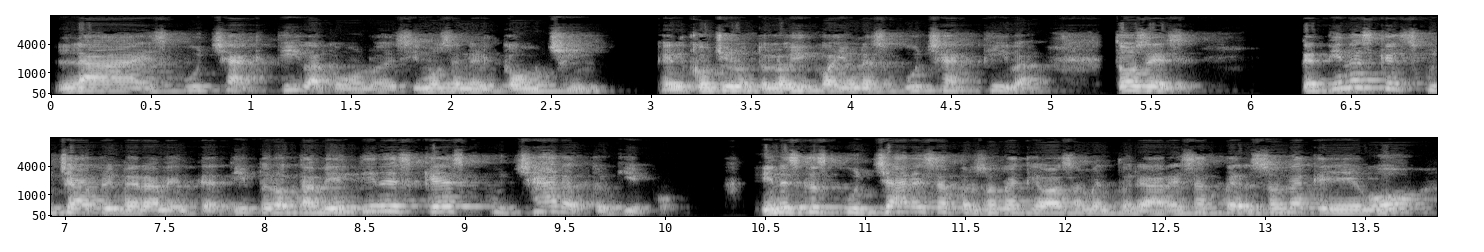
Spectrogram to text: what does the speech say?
la escucha activa, como lo decimos en el coaching. En el coaching ontológico hay una escucha activa. Entonces, te tienes que escuchar primeramente a ti, pero también tienes que escuchar a tu equipo. Tienes que escuchar a esa persona que vas a mentorear, esa persona que llegó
